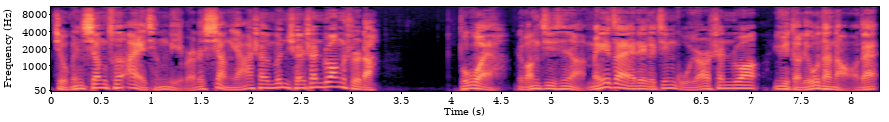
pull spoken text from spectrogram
就跟《乡村爱情》里边的象牙山温泉山庄似的。不过呀，这王基新啊，没在这个金谷园山庄遇到刘大脑袋，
